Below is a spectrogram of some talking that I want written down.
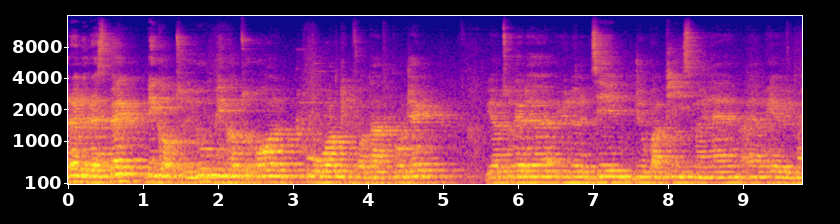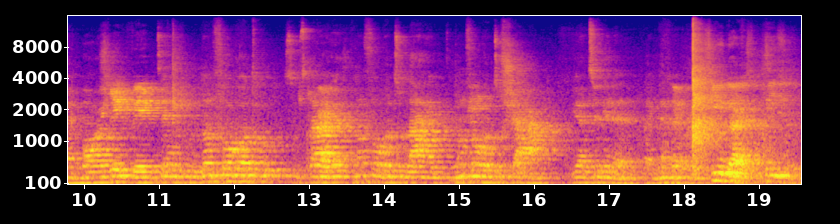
really respect. Big up to you. Big up to all who working for that project. We are together, you know the team, Juba Peace, my name. I am here with my boy. Thank you. Don't forget to subscribe, don't forget to like, don't forget to share. We are together like that. Okay. See you guys. Please. We are together.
